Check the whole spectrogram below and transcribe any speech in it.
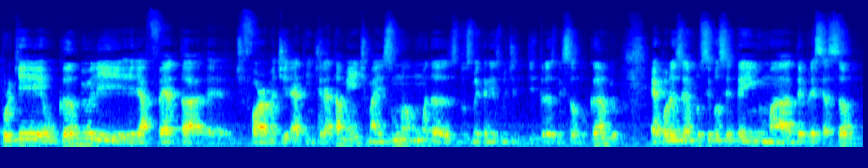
porque o câmbio ele, ele afeta é, de forma direta e indiretamente, mas uma, uma das, dos mecanismos de, de transmissão do câmbio é, por exemplo, se você tem uma depreciação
